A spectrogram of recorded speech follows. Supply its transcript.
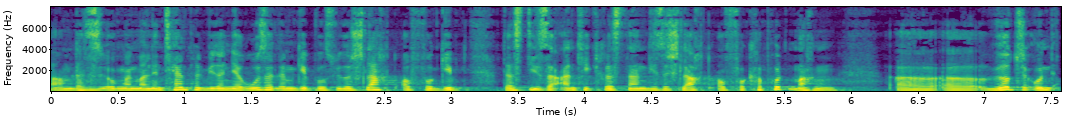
ähm, dass es irgendwann mal einen Tempel wieder in Jerusalem gibt, wo es wieder Schlachtopfer gibt, dass dieser Antichrist dann diese Schlachtopfer kaputt machen äh, äh, wird. Und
